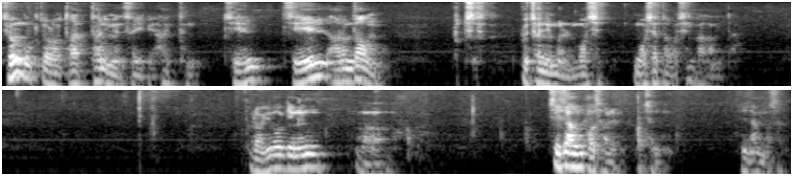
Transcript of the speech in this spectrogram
전국적으로 다, 다니면서 이게 하여튼 제일 제일 아름다운 부처, 부처 님을 모시, 모셨다고 생각합니다. 그리고 여기는 어, 지장보살 부처님, 지장보살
